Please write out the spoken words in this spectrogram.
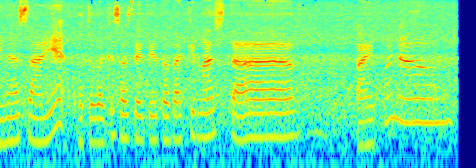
皆さんへお届けさせていただきました。Bye for now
